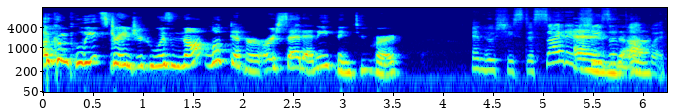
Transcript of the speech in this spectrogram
a complete stranger who has not looked at her or said anything to her. and who she's decided she's in And, love uh, with.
